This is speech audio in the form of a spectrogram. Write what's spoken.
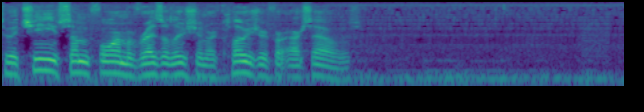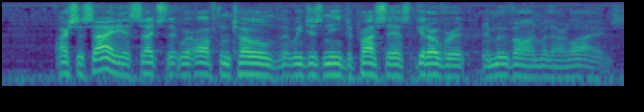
to achieve some form of resolution or closure for ourselves? Our society is such that we're often told that we just need to process, get over it, and move on with our lives.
